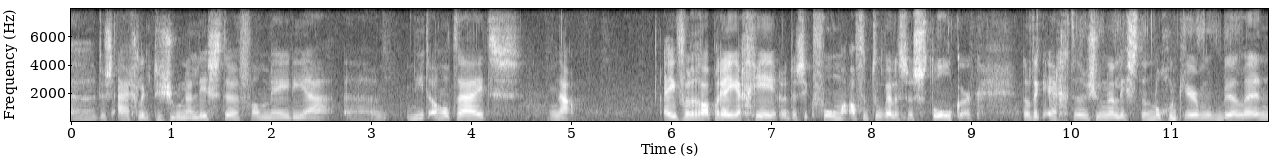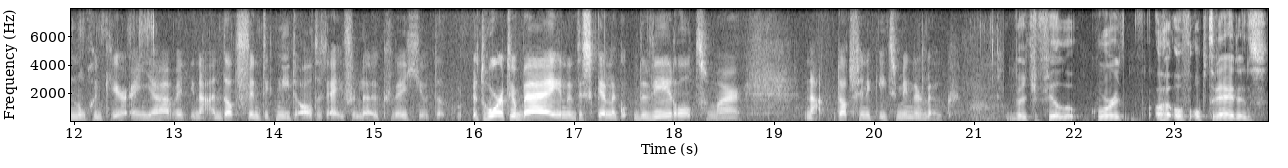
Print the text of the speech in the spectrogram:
uh, dus eigenlijk de journalisten van media, niet altijd, nou, even rap reageren. Dus ik voel me af en toe wel eens een stalker. Dat ik echt uh, journalisten nog een keer moet bellen en nog een keer. En ja, weet je, nou, dat vind ik niet altijd even leuk. Weet je, dat, het hoort erbij en het is kennelijk de wereld. Maar nou, dat vind ik iets minder leuk. Wat je veel hoort, of optredens,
